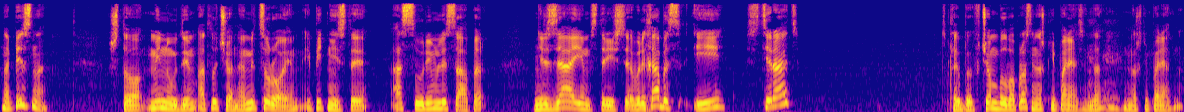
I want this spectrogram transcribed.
Написано, что минудим, отлученные, мицуроем и пятнистые, асурим лисапер, нельзя им стричься, валихабес и стирать. Как бы в чем был вопрос, немножко непонятен, да? Немножко непонятно.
